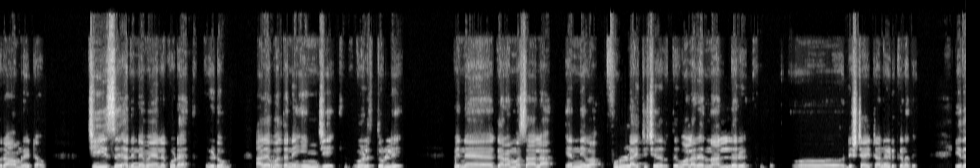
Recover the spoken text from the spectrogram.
ഒരു ആംലേറ്റ് ആവും. ചീസ് അതിന്റെ മേലെ കൂടെ ഇടും. അതേപോലെ തന്നെ ഇഞ്ചി വെളുത്തുള്ളി പിന്നെ ഗരം മസാല എന്നിവ ഫുള്ളായിട്ട് ചേർത്ത് വളരെ നല്ലൊരു ഡിഷായിട്ടാണ് എടുക്കുന്നത് ഇത്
